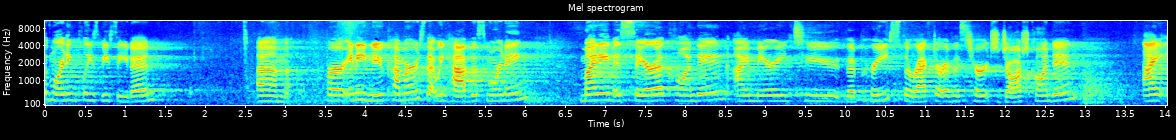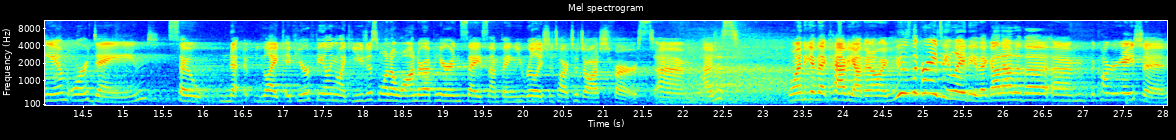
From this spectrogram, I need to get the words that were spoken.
Good morning. Please be seated. Um, for any newcomers that we have this morning, my name is Sarah Condon. I'm married to the priest, the rector of this church, Josh Condon. I am ordained, so no, like if you're feeling like you just want to wander up here and say something, you really should talk to Josh first. Um, I just wanted to give that caveat there. I'm like, who's the crazy lady that got out of the, um, the congregation?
